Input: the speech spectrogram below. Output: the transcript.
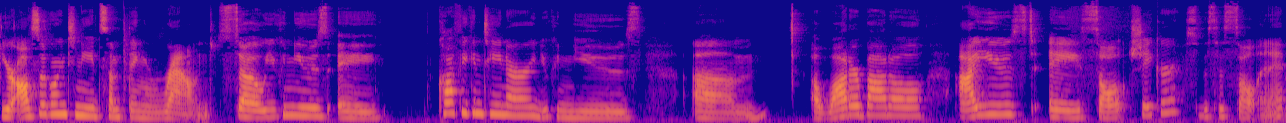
You're also going to need something round. So you can use a coffee container, you can use um, a water bottle. I used a salt shaker, so this has salt in it.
